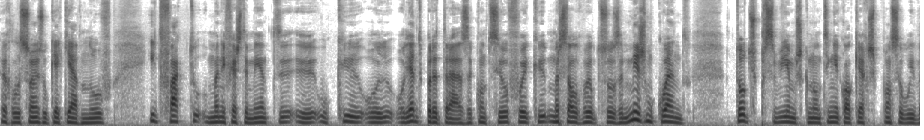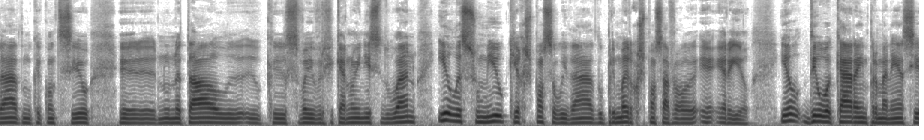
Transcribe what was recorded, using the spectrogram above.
as relações, o que é que há de novo, e de facto, manifestamente, eh, o que, olhando para trás, aconteceu foi que Marcelo Rebelo de Souza, mesmo quando todos percebíamos que não tinha qualquer responsabilidade no que aconteceu eh, no Natal, eh, que se veio verificar no início do ano. Ele assumiu que a responsabilidade, o primeiro responsável era ele. Ele deu a cara em permanência,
